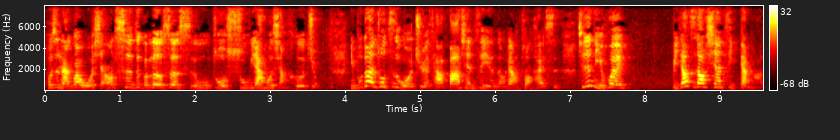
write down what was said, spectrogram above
或是难怪我想要吃这个垃圾食物做舒压，或者想喝酒。你不断做自我觉察，发现自己的能量状态时，其实你会比较知道现在自己干嘛了，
